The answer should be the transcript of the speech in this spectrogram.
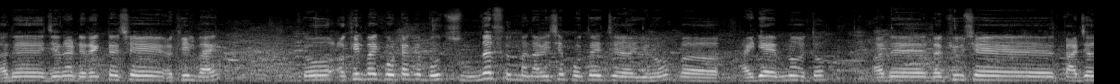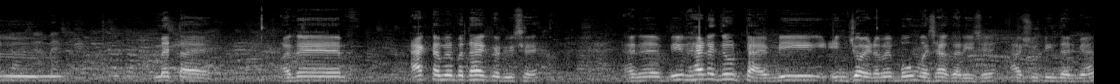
અને જેના ડિરેક્ટર છે અખિલભાઈ. તો અખિલભાઈ કોટકે બહુ જ સુંદર ફિલ્મ બનાવી છે. પોતે જ યુ નો આઈડિયા એમનો હતો. અને લખ્યું છે કાજલ મહેતાએ. અને એક્ટ અમે બધાએ કર્યું છે. અને we had a good time we enjoyed અમે બહુ મજા કરી છે આ શૂટિંગ દરમિયાન.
